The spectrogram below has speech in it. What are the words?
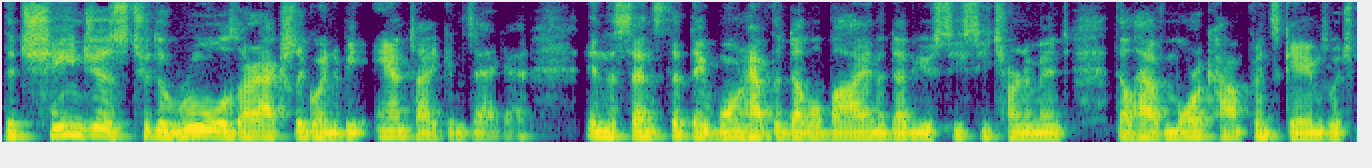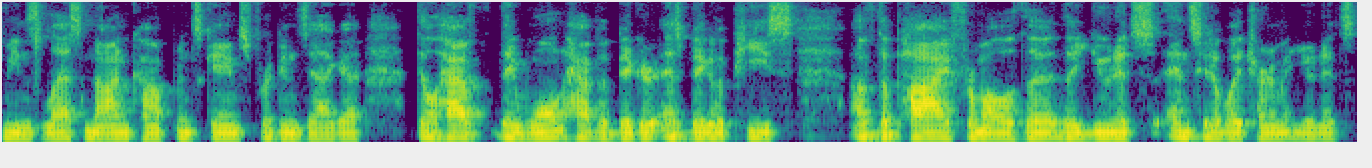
The changes to the rules are actually going to be anti Gonzaga in the sense that they won't have the double bye in the WCC tournament. They'll have more conference games, which means less non conference games for Gonzaga. They'll have, they won't have a bigger, as big of a piece of the pie from all of the, the units, NCAA tournament units.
